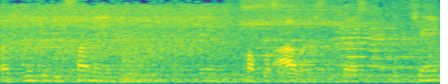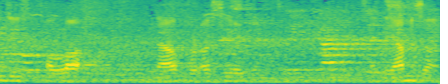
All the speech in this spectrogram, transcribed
or it's going to be sunny in a couple hours because it changes a lot now for us here in, in the Amazon.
